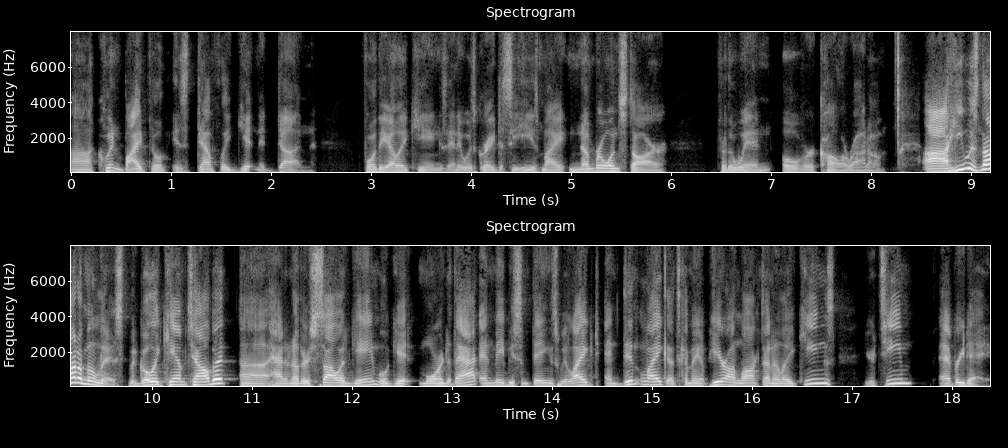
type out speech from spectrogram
uh, Quinton Byfield is definitely getting it done for the LA Kings. And it was great to see he's my number one star for the win over Colorado. Uh, he was not on the list, but goalie Cam Talbot uh, had another solid game. We'll get more into that and maybe some things we liked and didn't like. That's coming up here on Locked on LA Kings, your team every day.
